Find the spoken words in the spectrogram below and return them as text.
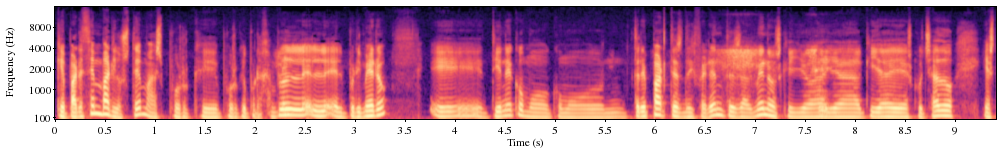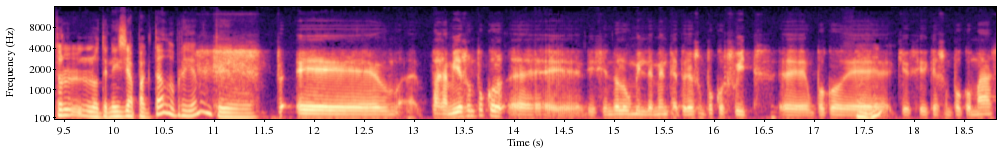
que parecen varios temas, porque, porque por ejemplo, el, primero eh, tiene como, como tres partes diferentes, al menos, que yo haya, que haya escuchado. ¿Esto lo tenéis ya pactado previamente? Eh, para mí es un poco, eh, diciéndolo humildemente, pero es un poco suite, un poco de, quiero decir que es un poco más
